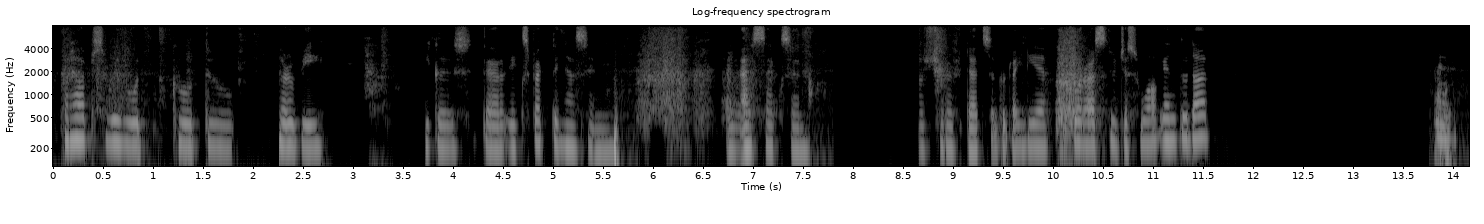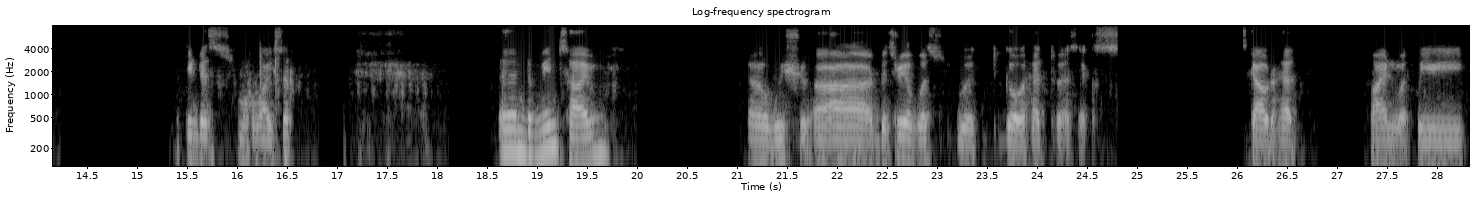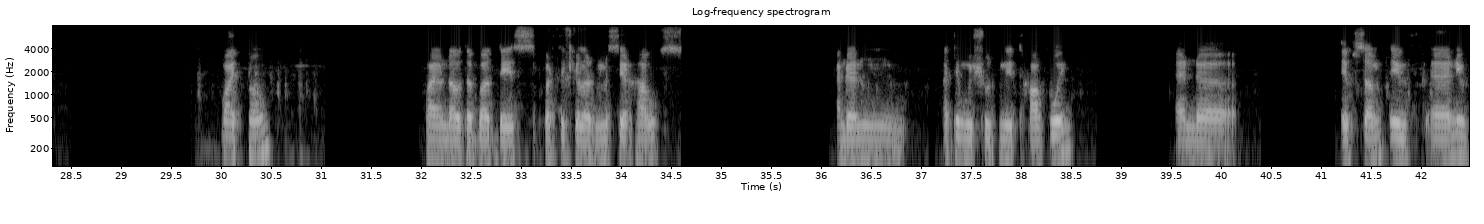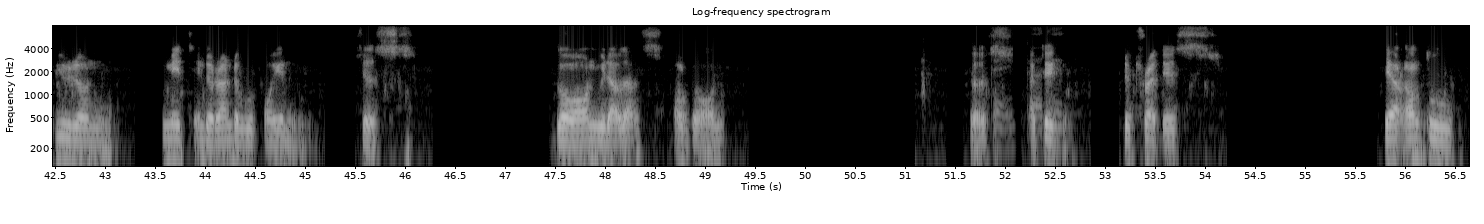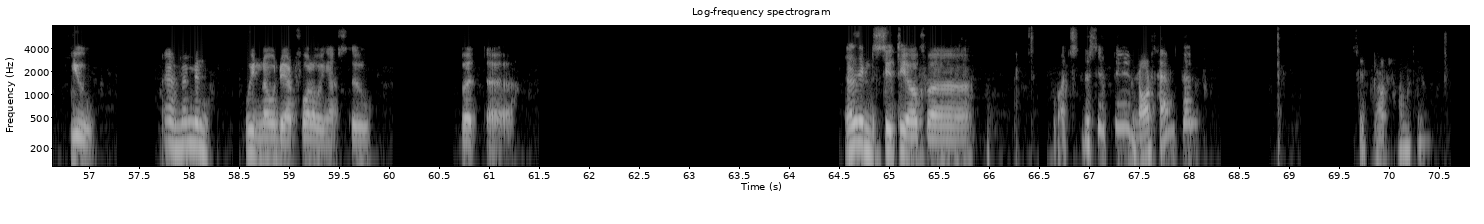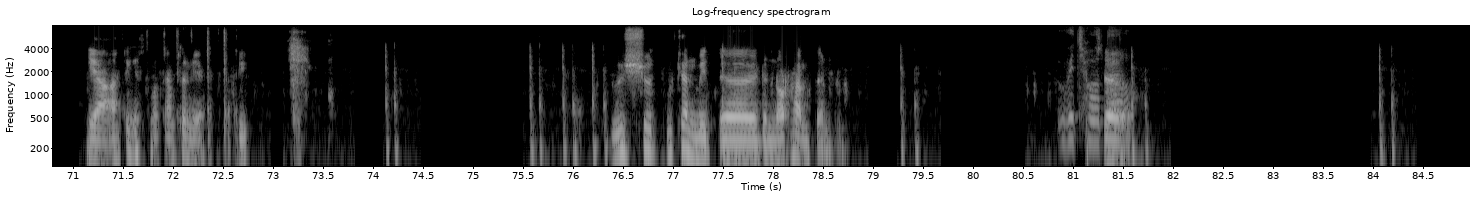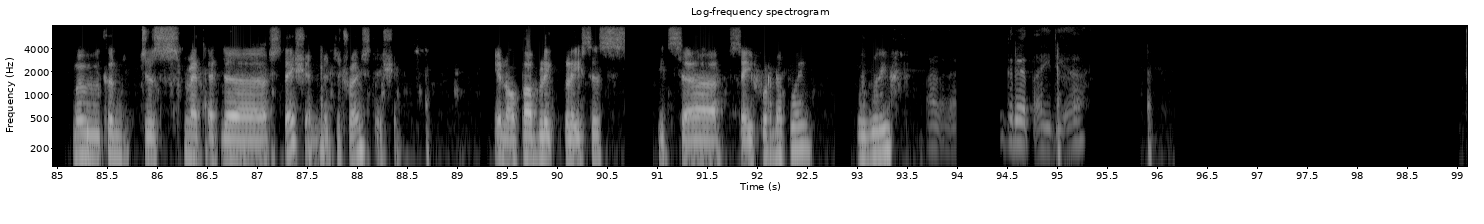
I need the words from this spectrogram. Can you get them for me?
perhaps we would go to Derby because they're expecting us in in Essex and not sure if that's a good idea for us to just walk into that. I think that's more wiser. In the meantime, uh, we should uh, the three of us would go ahead to Essex, scout ahead, find what we might know, find out about this particular Messier house, and then I think we should meet halfway. And uh, if some, if any of you don't meet in the rendezvous point, just go on without us or go on. Because Okay, I think it. the threat is they are onto you. And I mean, we know they are following us too, but uh, I think the city of uh, what's the city? Northampton. Is it Northampton? Yeah, I think it's Northampton. Yeah. We should we can meet uh, the Northampton. Which So maybe we can just meet at the station, at the train station. You know, public places. It's uh safer that way. We believe. Uh, great idea.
